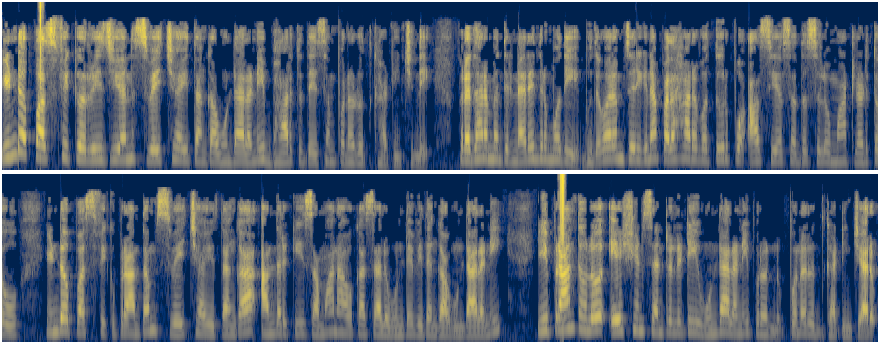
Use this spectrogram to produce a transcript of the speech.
ఇండో పసిఫిక్ రీజియన్ స్వేచ్ఛాయుతంగా ఉండాలని భారతదేశం పునరుద్ఘాటించింది. ప్రధానమంత్రి నరేంద్ర మోదీ బుధవారం జరిగిన పదహారవ తూర్పు ఆసియా సదస్సులో మాట్లాడుతూ ఇండో పసిఫిక్ ప్రాంతం స్వేచ్ఛాయుతంగా అందరికీ సమాన అవకాశాలు ఉండే విధంగా ఉండాలని ఈ ప్రాంతంలో ఏషియన్ సెంట్రలిటీ ఉండాలని పునరుద్ఘాటించారు.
